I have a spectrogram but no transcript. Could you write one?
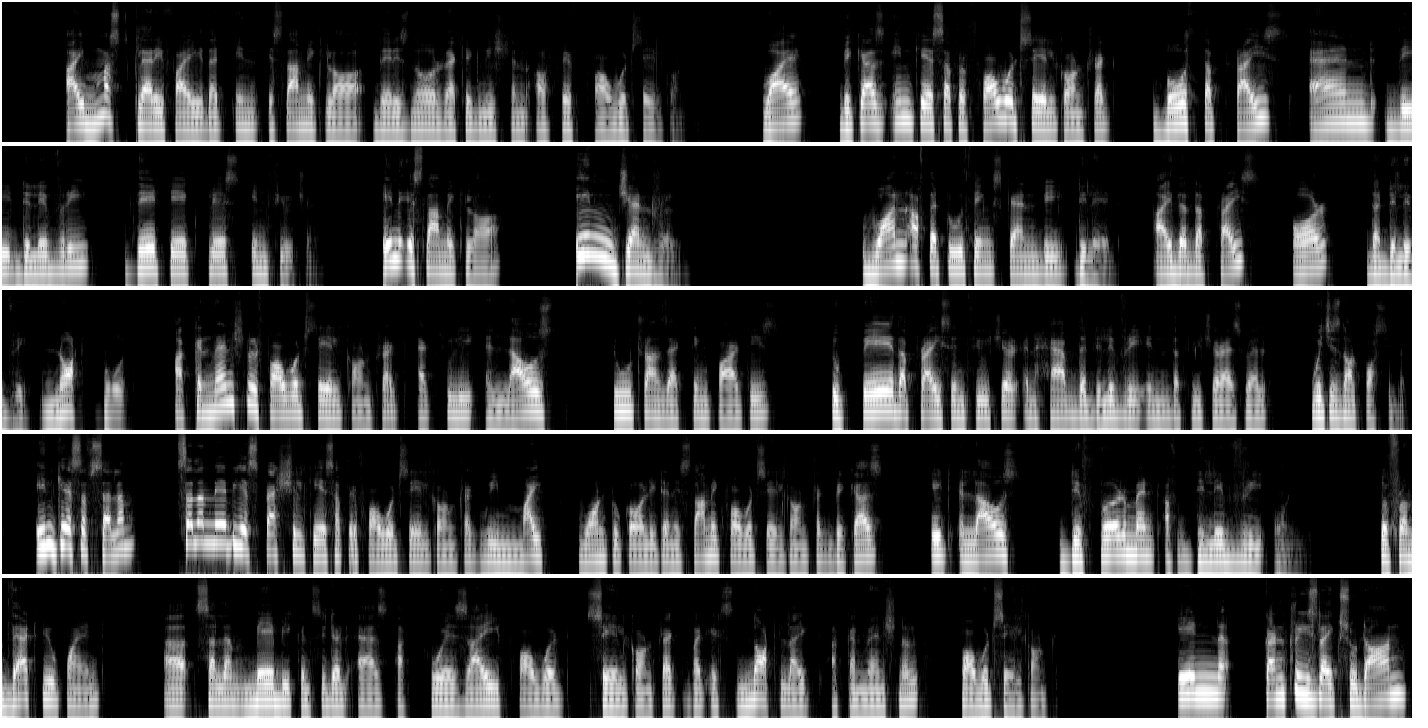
I must clarify that in Islamic law there is no recognition of a forward sale contract. Why? Because in case of a forward sale contract, both the price and the delivery they take place in future. In Islamic law, in general, one of the two things can be delayed, either the price or the delivery, not both. A conventional forward sale contract actually allows two transacting parties to pay the price in future and have the delivery in the future as well, which is not possible. In case of Salam, Salam may be a special case of a forward sale contract. We might want to call it an Islamic forward sale contract because it allows deferment of delivery only. So from that viewpoint, uh, Salam may be considered as a quasi forward sale contract, but it's not like a conventional forward sale contract. In countries like Sudan,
